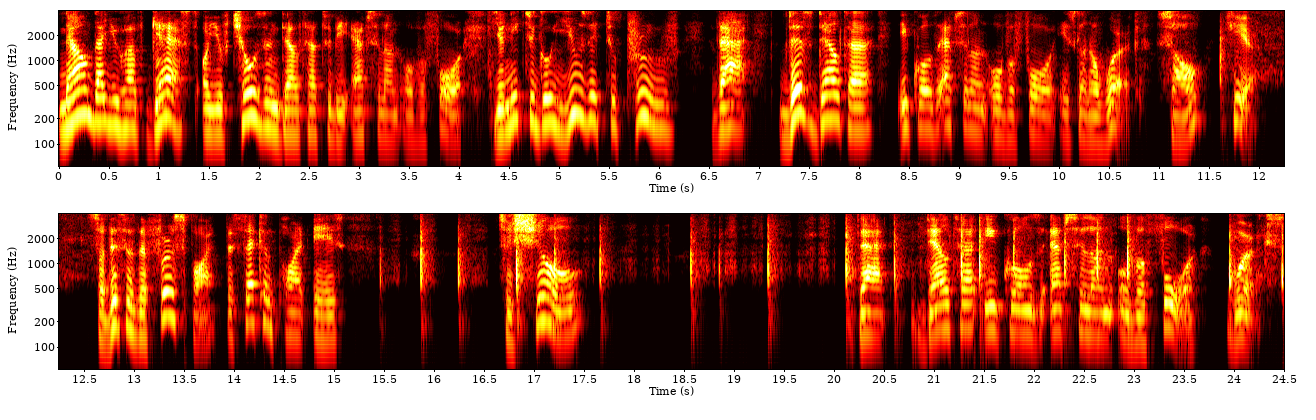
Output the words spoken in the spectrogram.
now that you have guessed or you've chosen delta to be epsilon over 4, you need to go use it to prove that this delta equals epsilon over 4 is going to work. So here. So this is the first part. The second part is to show that delta equals epsilon over 4 works.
